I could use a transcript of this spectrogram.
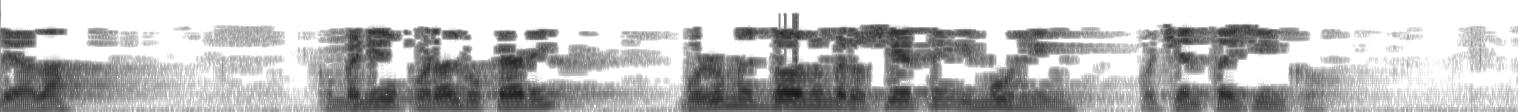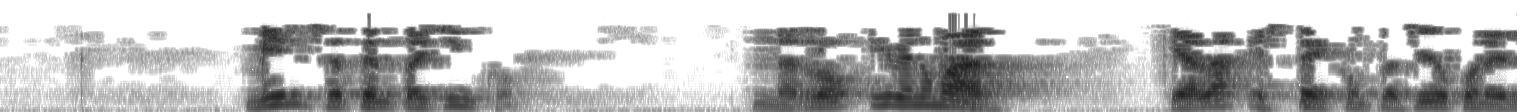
de Alá. Convenido por Al-Bukhari, volumen 2, número 7 y Muslim 85. 1075. Narró Ibn Umar, que Alá esté complacido con él,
